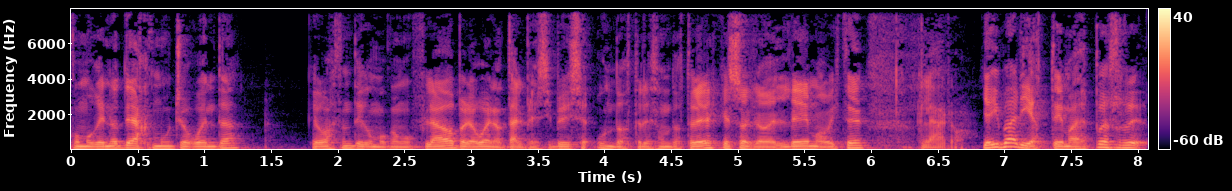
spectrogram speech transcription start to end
como que no te das mucho cuenta. Quedó bastante como camuflado, pero bueno, tal, al principio dice 1, 2, 3, 1, 2, 3, que eso es lo del demo, ¿viste? Claro. Y hay varios temas. Después, re-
